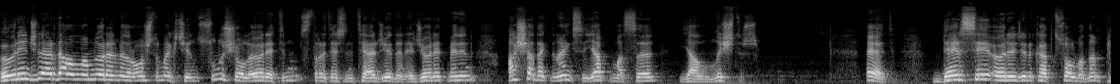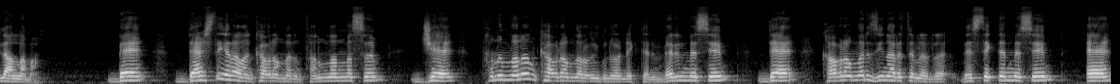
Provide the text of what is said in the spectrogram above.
Öğrencilerde anlamlı öğrenmeler oluşturmak için sunuş yolu öğretim stratejisini tercih eden Ece öğretmenin aşağıdakilerin hangisi yapması yanlıştır? Evet, dersi öğrencinin katkısı olmadan planlama. B. Derste yer alan kavramların tanımlanması. C. Tanımlanan kavramlara uygun örneklerin verilmesi. D. Kavramları zihin haritalarıyla desteklenmesi. E.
